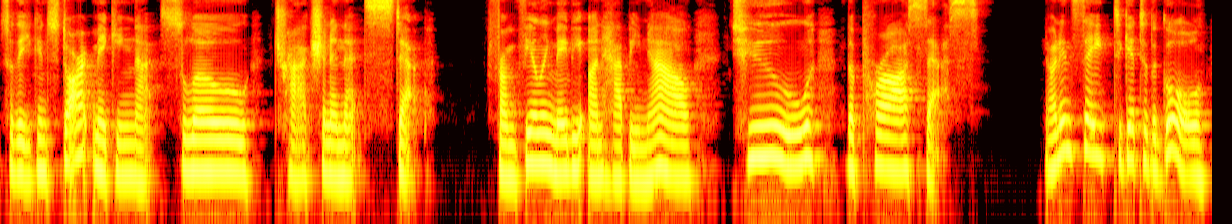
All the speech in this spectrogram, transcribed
so that you can start making that slow traction and that step from feeling maybe unhappy now to the process now, I didn't say to get to the goal,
